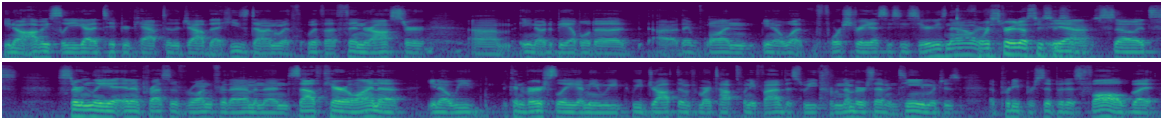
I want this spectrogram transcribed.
you know obviously you got to tip your cap to the job that he's done with with a thin roster. Um, you know, to be able to, uh, they've won, you know, what four straight SEC series now? Or? Four straight SEC yeah, series. so it's certainly an impressive run for them. And then South Carolina, you know, we conversely, I mean, we we dropped them from our top 25 this week from number 17, which is a pretty precipitous fall. But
